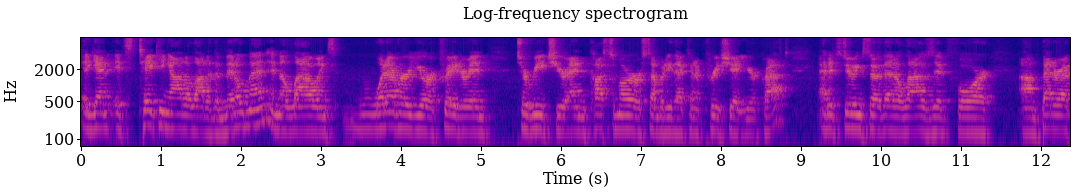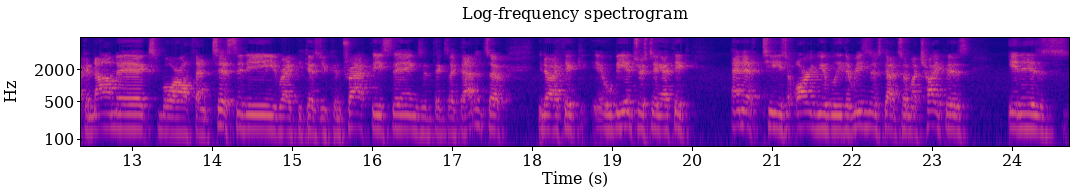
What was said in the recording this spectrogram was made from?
Again, it's taking out a lot of the middlemen and allowing whatever you're a creator in to reach your end customer or somebody that can appreciate your craft. And it's doing so that allows it for um, better economics, more authenticity, right? Because you can track these things and things like that. And so, you know, I think it will be interesting. I think NFTs, arguably, the reason it's got so much hype is it is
